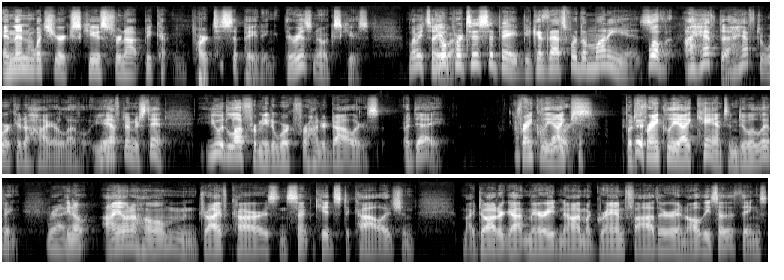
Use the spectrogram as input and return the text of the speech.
And then what's your excuse for not beco- participating? There is no excuse. Let me tell You'll you what. participate because that's where the money is. well, I have to I have to work at a higher level. You have to understand. You would love for me to work for $100 a day. frankly, I course. can't. But frankly, I can't and do a living. Right. You know, I own a home and drive cars and sent kids to college and my daughter got married. Now I'm a grandfather and all these other things.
